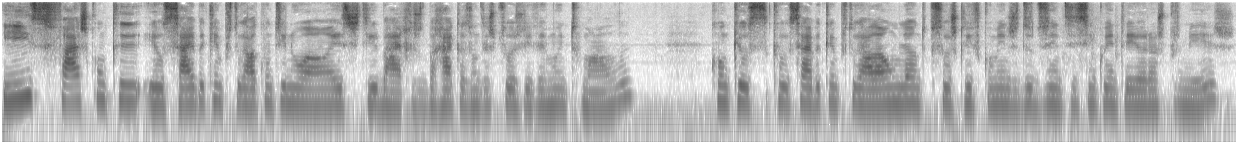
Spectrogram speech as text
e isso faz com que eu saiba que em Portugal continuam a existir bairros de barracas onde as pessoas vivem muito mal, com que eu, que eu saiba que em Portugal há um milhão de pessoas que vivem com menos de 250 euros por mês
